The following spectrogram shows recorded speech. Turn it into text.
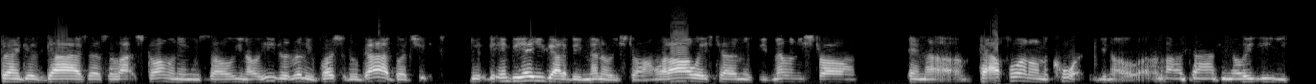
playing against guys that's a lot stronger than him. So you know, he's a really versatile guy. But you, the, the NBA, you got to be mentally strong. What I always tell him is be mentally strong and uh, have fun on the court. You know, a lot of times, you know, he,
